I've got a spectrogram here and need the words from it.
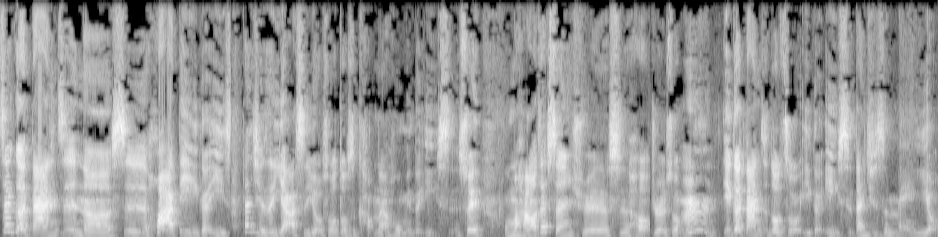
这个单字呢是画第一个意思，但其实雅思有时候都是考那后面的意思，所以我们好像在升学的时候觉得说，嗯，一个单字都只有一个意思，但其实没有，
